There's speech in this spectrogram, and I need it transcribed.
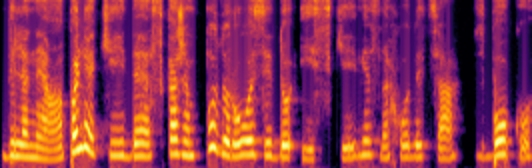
біля Неаполя, який йде, скажімо, по дорозі до Іскі. Він знаходиться збоку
